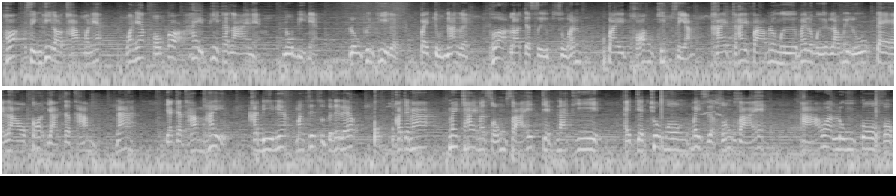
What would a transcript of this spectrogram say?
เพราะสิ่งที่เราทำวันนี้วันนี้ผมก็ให้พี่ทนายเนี่ยโนบิเนี่ยลงพื้นที่เลย ไปจุดนั้นเลย เพราะเราจะสืบสวนไปพร้อมคลิปเสียง ใครจะให้ฟาร์มลงมือไม่ลงมือเราไม่รู้ แต่เราก็อยากจะทำนะ อยากจะทำให้ คดีเนี้ยมันสิ้นสุดกันได้แล้วเข้าใจไหมฮะไม่ใช่มาสงสัย7นาที ไอ้เจ็ดชั่วโมงไม่เสือกสงสัย หาว่าลุงโกหก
